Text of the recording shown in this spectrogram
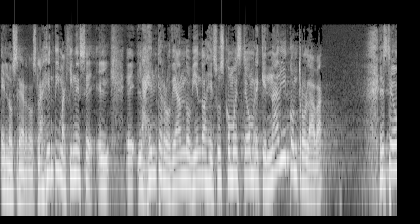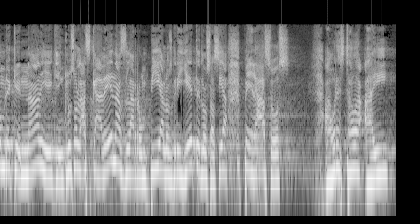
en los cerdos. La gente, imagínese, el, eh, la gente rodeando, viendo a Jesús como este hombre que nadie controlaba, este hombre que nadie, que incluso las cadenas la rompía, los grilletes los hacía pedazos, ahora estaba ahí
